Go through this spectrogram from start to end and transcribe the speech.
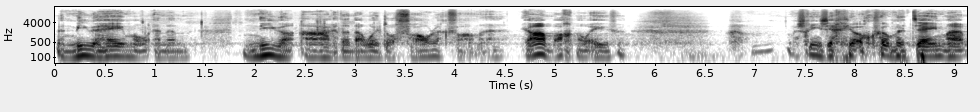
een nieuwe hemel en een nieuwe aarde. Daar word je toch vrolijk van. Hè. Ja, wacht nou even. Misschien zeg je ook wel meteen, maar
